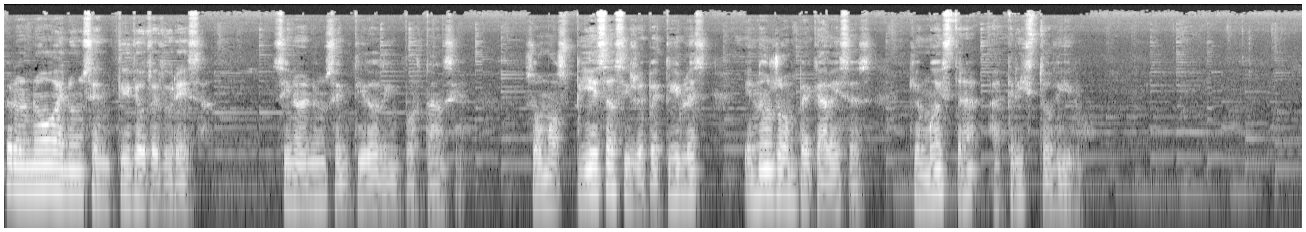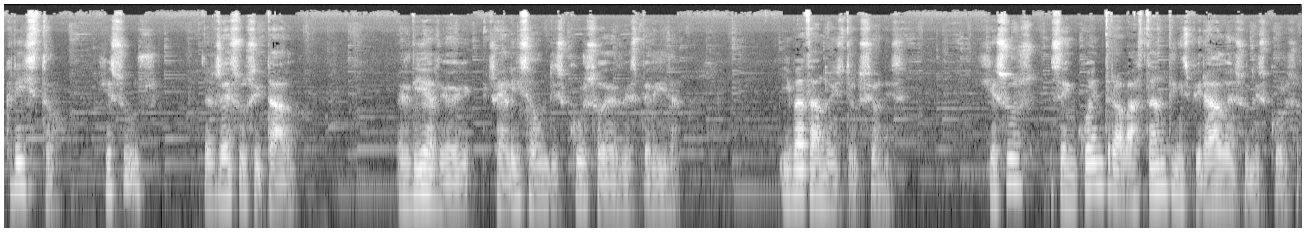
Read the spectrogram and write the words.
pero no en un sentido de dureza, sino en un sentido de importancia. Somos piezas irrepetibles en un rompecabezas que muestra a Cristo vivo. Cristo, Jesús, el resucitado, el día de hoy realiza un discurso de despedida y va dando instrucciones. Jesús se encuentra bastante inspirado en su discurso,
